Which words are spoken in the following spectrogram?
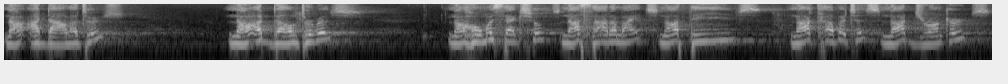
nor idolaters, nor adulterers, nor homosexuals, nor sodomites, nor thieves, nor covetous, nor drunkards,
